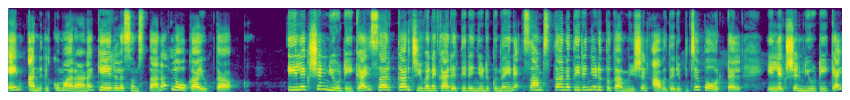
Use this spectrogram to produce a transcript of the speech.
എൻ. അനിൽകുമാറാണ് കേരള സംസ്ഥാന ലോകായുക്ത. ഇലക്ഷൻ ഡ്യൂട്ടിക്കായി സർക്കാർ ജീവനക്കാരെ തിരഞ്ഞെടുക്കുന്നതിന് സംസ്ഥാന തിരഞ്ഞെടുപ്പ് കമ്മീഷൻ അവതരിപ്പിച്ച പോർട്ടൽ. ഇലക്ഷൻ ഡ്യൂട്ടിക്കായി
